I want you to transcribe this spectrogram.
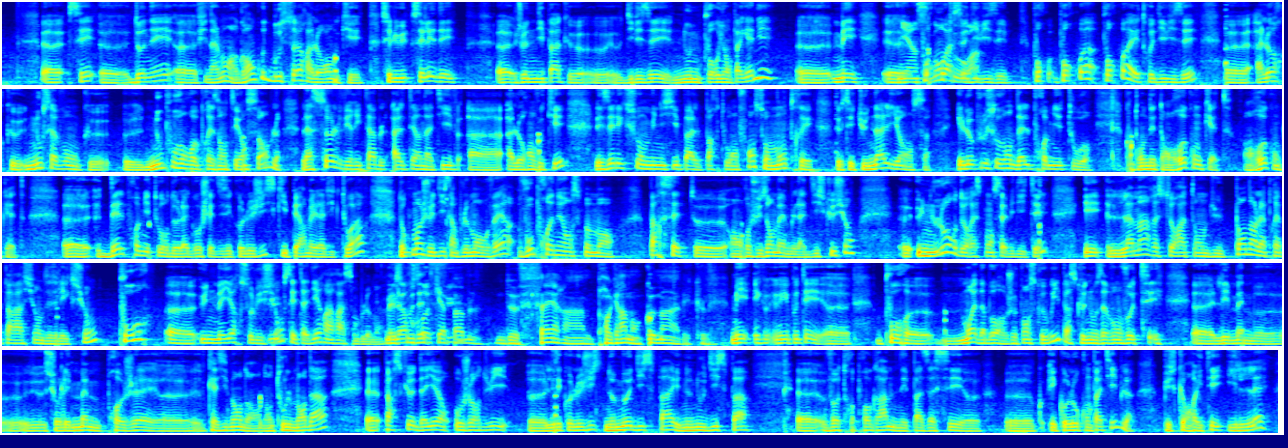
c'est donner finalement un grand coup de booster à Laurent Wauquiez. C'est l'aider. Je ne dis pas que divisé, nous ne pourrions pas gagner. Euh, mais euh, pourquoi se hein. diviser? Pourquoi, pourquoi être divisé? Euh, alors que nous savons que nous pouvons représenter ensemble la seule véritable alternative à, Laurent Wauquiez Les élections municipales partout en France ont montré que c'est une alliance et le plus souvent dès le premier tour, quand on est en reconquête, en reconquête, dès le premier tour de la gauche et des écologistes qui permet la victoire. Donc moi je dis simplement au vert, vous prenez en ce moment, par cette, en refusant même la discussion, une lourde responsabilité et la main restera tendue pendant la préparation des élections pour euh, une meilleure solution, c'est-à-dire un rassemblement. Mais est-ce que vous êtes capable de faire un programme en commun avec eux? Mais écoutez, euh, pour euh, moi d'abord, je pense que oui, parce que nous avons voté les mêmes, sur les mêmes projets quasiment dans, dans, tout le mandat. parce que d'ailleurs, aujourd'hui, les écologistes ne me disent pas et ne nous disent pas votre programme n'est pas assez écolo-compatible, puisqu'en réalité, il l'est.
